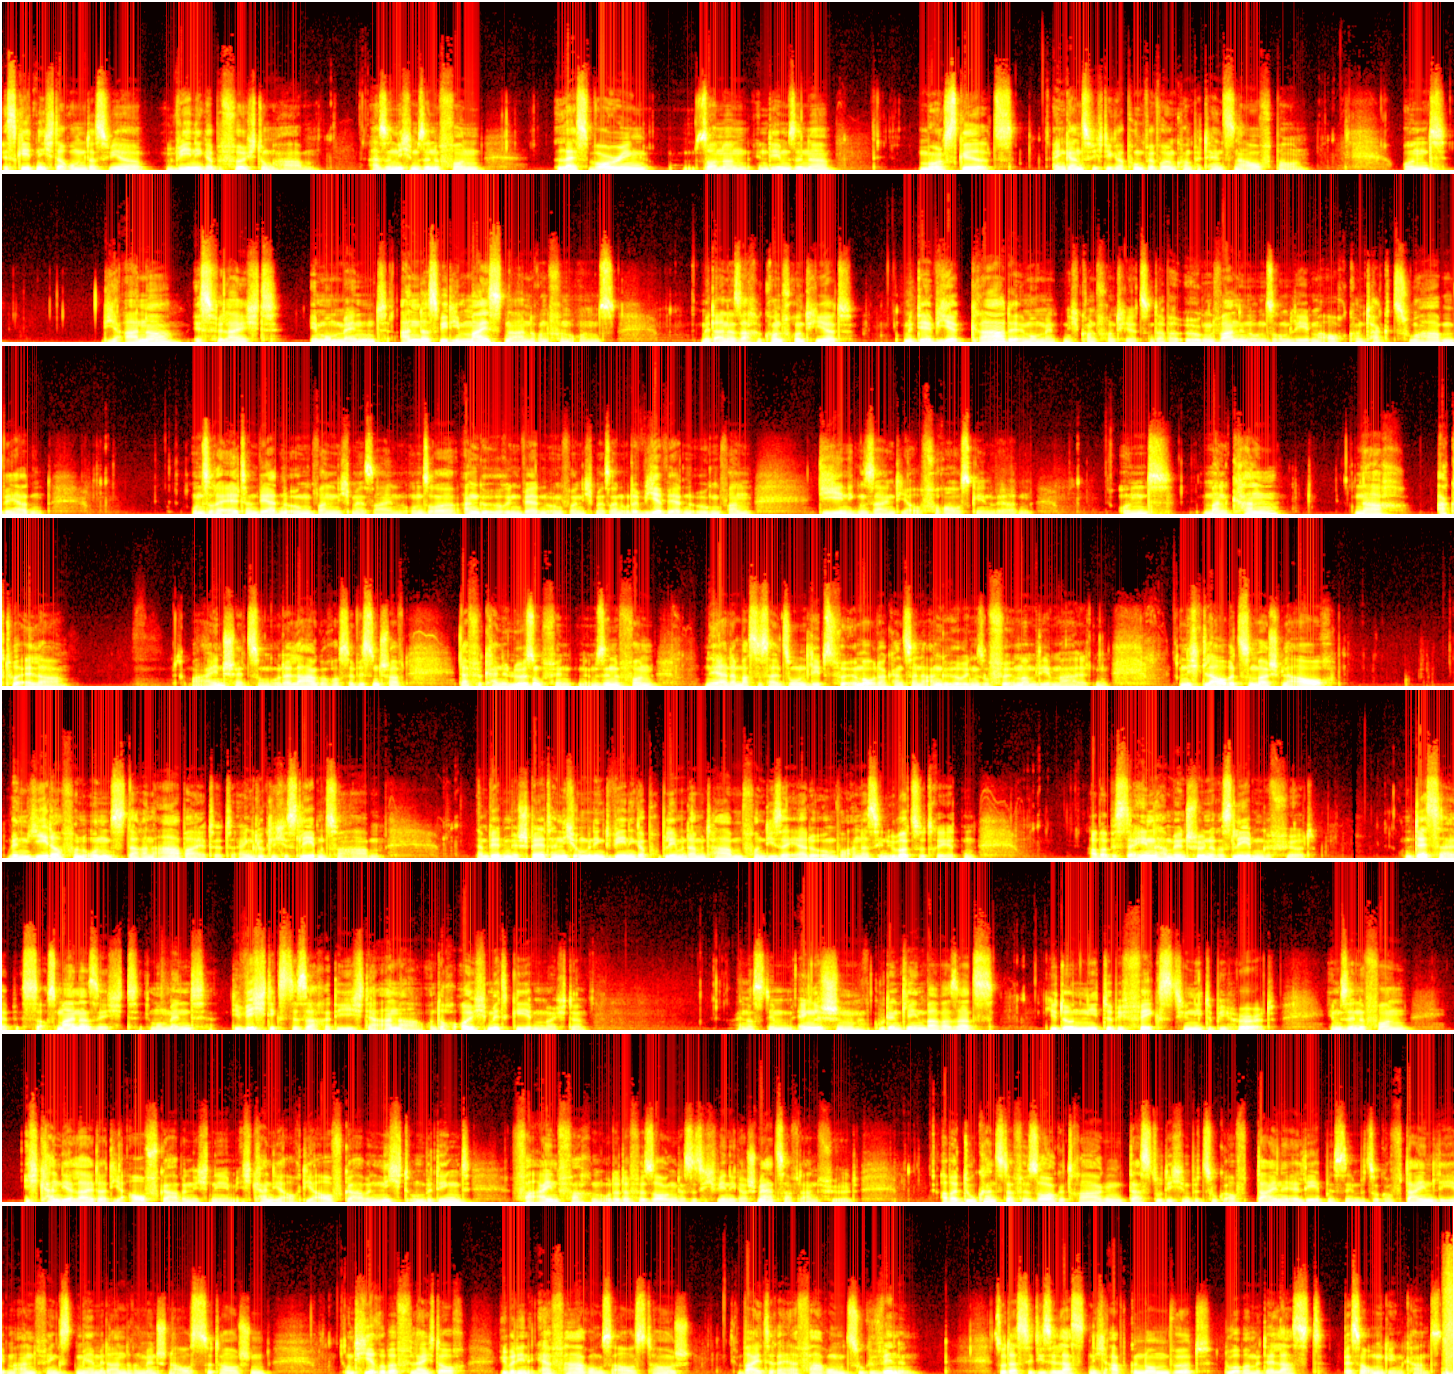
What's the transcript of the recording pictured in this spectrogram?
Es geht nicht darum, dass wir weniger Befürchtung haben. Also nicht im Sinne von less worrying, sondern in dem Sinne more skills. Ein ganz wichtiger Punkt. Wir wollen Kompetenzen aufbauen. Und die Anna ist vielleicht im Moment, anders wie die meisten anderen von uns, mit einer Sache konfrontiert, mit der wir gerade im Moment nicht konfrontiert sind, aber irgendwann in unserem Leben auch Kontakt zu haben werden. Unsere Eltern werden irgendwann nicht mehr sein, unsere Angehörigen werden irgendwann nicht mehr sein oder wir werden irgendwann diejenigen sein, die auch vorausgehen werden. Und man kann nach aktueller mal, Einschätzung oder Lage auch aus der Wissenschaft dafür keine Lösung finden, im Sinne von, naja, dann machst du es halt so und lebst für immer oder kannst deine Angehörigen so für immer am Leben erhalten. Und ich glaube zum Beispiel auch, wenn jeder von uns daran arbeitet, ein glückliches Leben zu haben, dann werden wir später nicht unbedingt weniger Probleme damit haben, von dieser Erde irgendwo anders hinüberzutreten. Aber bis dahin haben wir ein schöneres Leben geführt. Und deshalb ist aus meiner Sicht im Moment die wichtigste Sache, die ich der Anna und auch euch mitgeben möchte, ein aus dem Englischen gut entlehnbarer Satz, You don't need to be fixed, you need to be heard. Im Sinne von, ich kann dir leider die Aufgabe nicht nehmen. Ich kann dir auch die Aufgabe nicht unbedingt vereinfachen oder dafür sorgen, dass es sich weniger schmerzhaft anfühlt. Aber du kannst dafür Sorge tragen, dass du dich in Bezug auf deine Erlebnisse, in Bezug auf dein Leben anfängst, mehr mit anderen Menschen auszutauschen und hierüber vielleicht auch über den Erfahrungsaustausch weitere Erfahrungen zu gewinnen, sodass dir diese Last nicht abgenommen wird, du aber mit der Last besser umgehen kannst.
